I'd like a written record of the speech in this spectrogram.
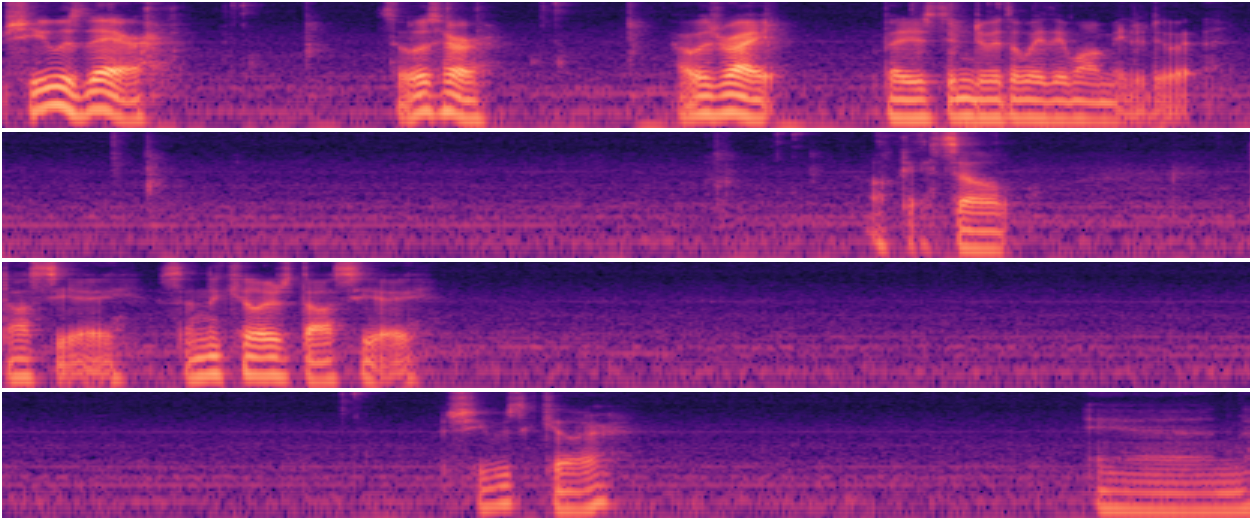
she was there. So it was her. I was right, but I just didn't do it the way they want me to do it. Okay, so dossier. Send the killer's dossier. She was a killer. And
